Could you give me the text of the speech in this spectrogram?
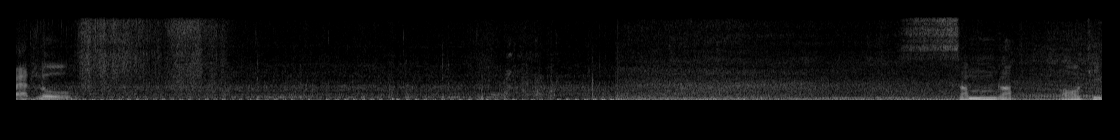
8 โลสำหรับออที่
